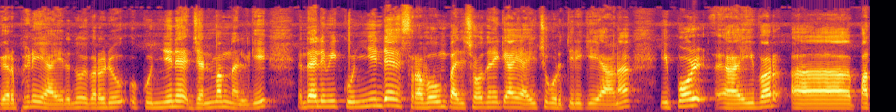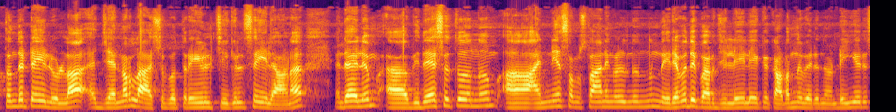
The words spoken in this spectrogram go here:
ഗർഭിണിയായിരുന്നു. ഇവർ ഒരു കുഞ്ഞിന് ജന്മം നൽകി. എന്തായാലും ഈ കുഞ്ഞിന്റെ സ്രവവും പരിശോധനയ്ക്കായി അയച്ചു കൊടുത്തിരിക്കുകയാണ്. ഇപ്പോൾ ഇവർ പത്തനംതിട്ടയിലുള്ള ജനറൽ ആശുപത്രിയിൽ ചികിത്സയിലാണ്. എന്തായാലും വിദേശത്തു നിന്നും അന്യ സംസ്ഥാനങ്ങളിൽ നിന്നും നിരവധി പേർ ജില്ലയിലേക്ക് കടന്നു വരുന്നുണ്ട്. ഈ ഒരു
